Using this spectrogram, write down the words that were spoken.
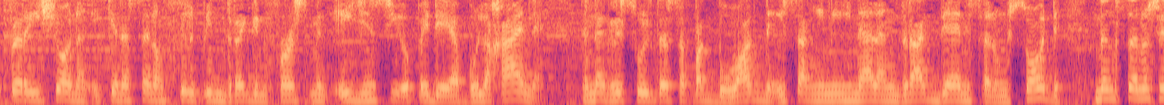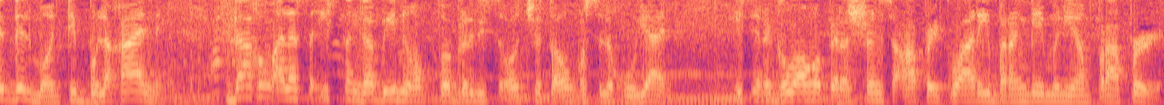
operation ang ikinasa ng Philippine Drug Enforcement Agency o PDEA Bulacan na nagresulta sa pagbuwag ng isang hinihinalang drug den sa lungsod ng San Jose del Monte, Bulacan. Dakong alas 6 ng gabi noong Oktober 18 taong kasalukuyan, isinagawa ang operasyon sa Upper Quarry, Barangay Muniang Proper.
